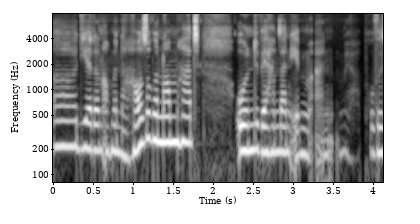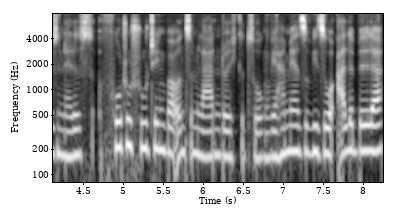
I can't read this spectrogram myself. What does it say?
äh, die er dann auch mit nach Hause genommen hat. Und wir haben dann eben ein ja, professionelles Fotoshooting bei uns im Laden durchgezogen. Wir haben ja sowieso alle Bilder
